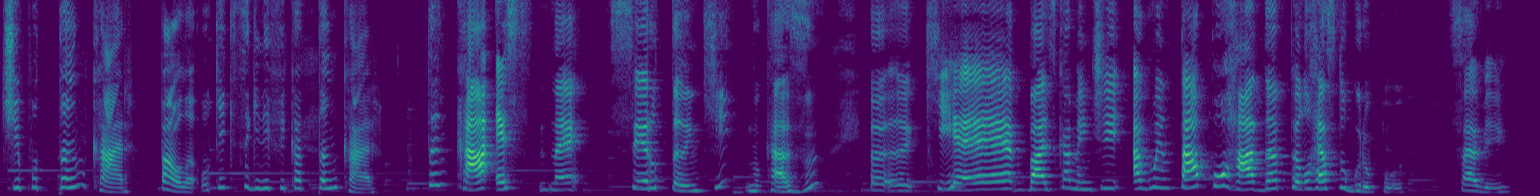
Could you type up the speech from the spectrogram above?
Tipo tancar. Paula, o que que significa tancar? Tancar é, né, ser o tanque, no caso, ah, que é basicamente aguentar a porrada pelo resto do grupo, sabe?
